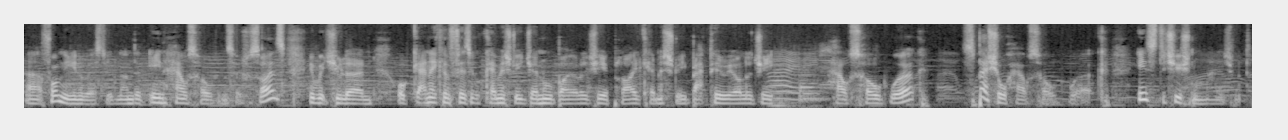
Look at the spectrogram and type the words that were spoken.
uh, from the University of London in household and social science, in which you learn organic and physical chemistry, general biology, applied chemistry, bacteriology, household work, special household work, institutional management,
